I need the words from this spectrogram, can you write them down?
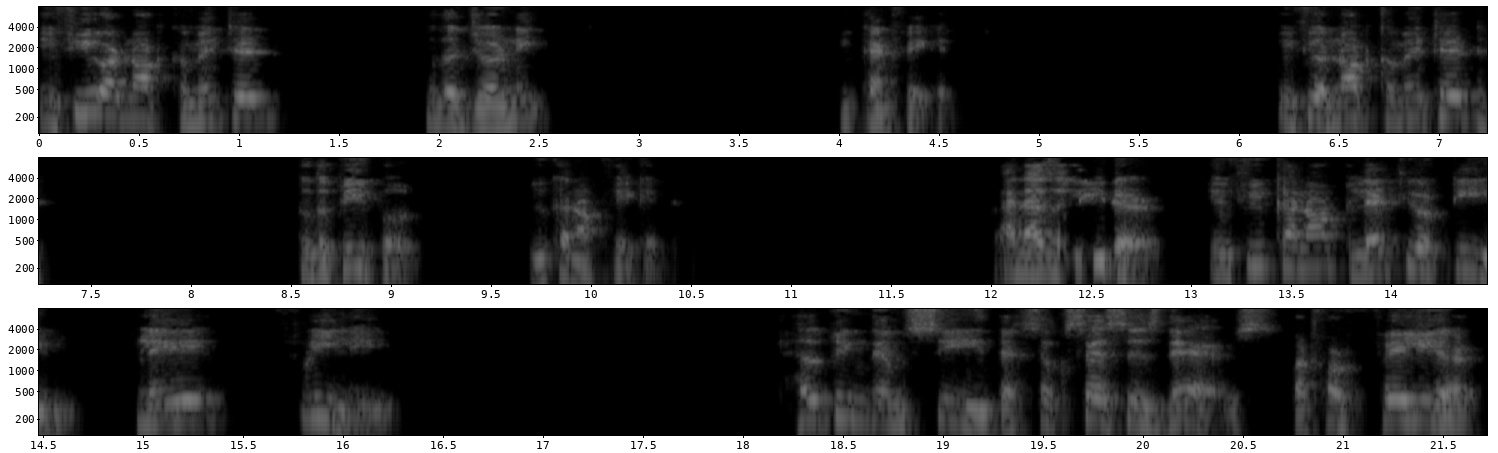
if you are not committed to the journey, you can't fake it. If you're not committed to the people, you cannot fake it. And as a leader, if you cannot let your team play freely helping them see that success is theirs, but for failure,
